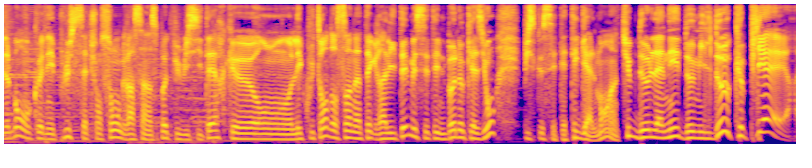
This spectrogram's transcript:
Finalement, on connaît plus cette chanson grâce à un spot publicitaire qu'en l'écoutant dans son intégralité, mais c'était une bonne occasion puisque c'était également un tube de l'année 2002 que Pierre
